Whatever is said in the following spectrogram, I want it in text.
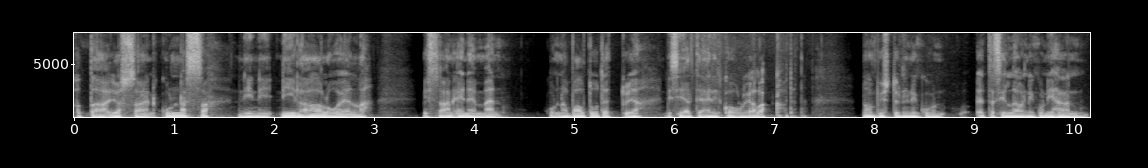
tota, jossain kunnassa, niin niillä alueilla – missä on enemmän kunnanvaltuutettuja, niin sieltä ei niitä kouluja lakkauteta. Ne on pystynyt, niin kuin, että sillä on niin kuin ihan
